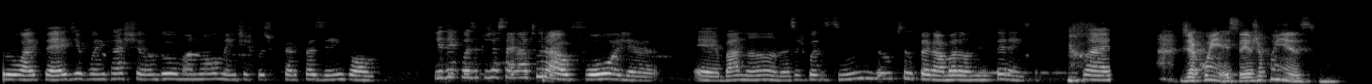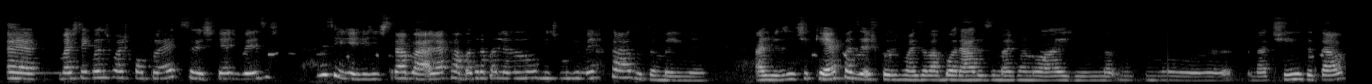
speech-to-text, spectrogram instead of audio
para o iPad e vou encaixando manualmente as coisas que eu quero fazer em volta. E tem coisa que já sai natural, folha, é, banana, essas coisas assim, eu não preciso pegar uma banana de referência. Mas... já conheço, eu já conheço. É, mas tem coisas mais complexas que às vezes, assim, gente, a gente trabalha, acaba trabalhando num ritmo de mercado também, né? Às vezes a gente quer fazer as coisas mais elaboradas e mais manuais na, na, na tinta e tal,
